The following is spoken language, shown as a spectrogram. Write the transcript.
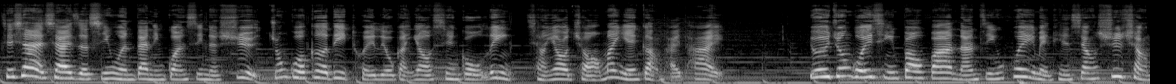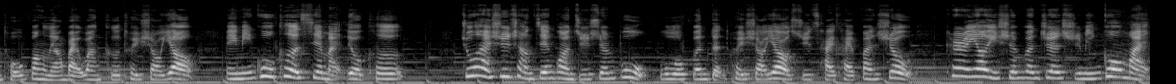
接下来，下一则新闻带您关心的是，中国各地推流感药限购令，抢药潮蔓延港台泰。由于中国疫情爆发，南京会每天向市场投放两百万颗退烧药，每名顾客限买六颗。珠海市场监管局宣布，布洛芬等退烧药需拆开贩售，客人要以身份证实名购买，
